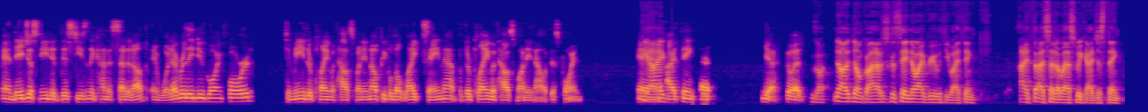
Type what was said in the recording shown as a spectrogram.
And they just needed this season to kind of set it up. And whatever they do going forward, to me, they're playing with house money. Now people don't like saying that, but they're playing with house money now at this point. And yeah, I, I think that yeah, go ahead. Go, no, don't go ahead. I was just going to say, no, I agree with you. I think I, th- I said it last week. I just think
